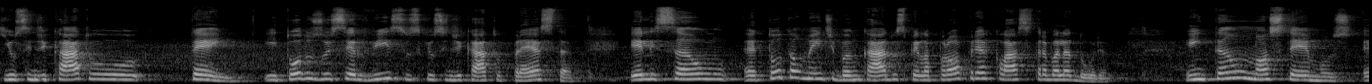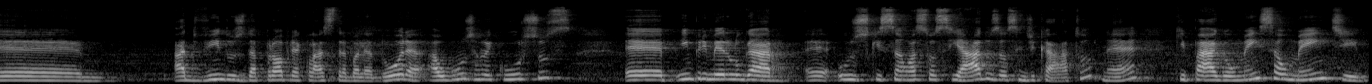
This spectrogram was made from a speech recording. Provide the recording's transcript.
que o sindicato tem e todos os serviços que o sindicato presta, eles são é, totalmente bancados pela própria classe trabalhadora. Então, nós temos, é, advindos da própria classe trabalhadora, alguns recursos. É, em primeiro lugar, é, os que são associados ao sindicato, né, que pagam mensalmente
